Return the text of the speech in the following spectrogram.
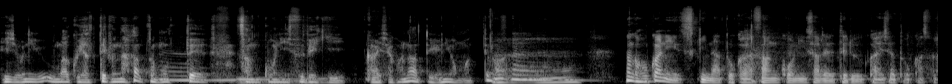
非常にうまくやってるなと思って参考にすべき会社かなというふうに思ってます。なんか他に好きなとか参考にされてる会社とか組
